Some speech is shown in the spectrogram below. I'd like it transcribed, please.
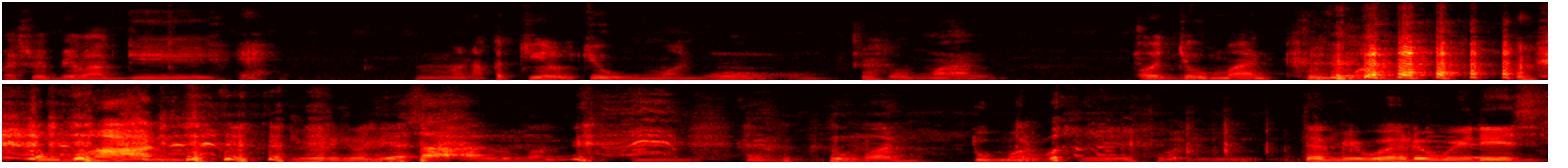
PSBB lagi Mana kecil cuman. Hmm, cuman Oh cuman. cuman. Cuman. Gimana, gimana? kebiasaan lu mah cuman. Cuman. Tell me what the way is.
